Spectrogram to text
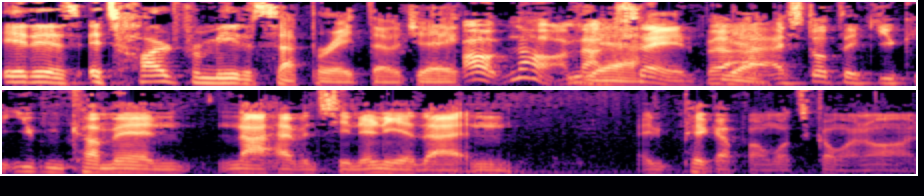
It is. It's hard for me to separate though, Jake. Oh no, I'm not Yeah. saying, but Yeah. I, I still think you can, you can come in not having seen any of that and and pick up on what's going on.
